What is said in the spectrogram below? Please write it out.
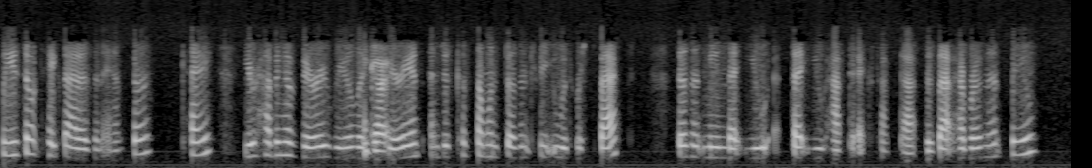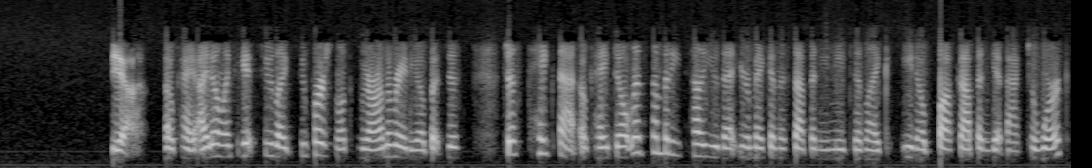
please don't take that as an answer. Okay, you're having a very real experience, okay. and just because someone doesn't treat you with respect doesn't mean that you that you have to accept that. Does that have resonance for you? Yeah. Okay, I don't like to get too like too personal because we are on the radio, but just just take that. Okay, don't let somebody tell you that you're making this up and you need to like you know buck up and get back to work.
